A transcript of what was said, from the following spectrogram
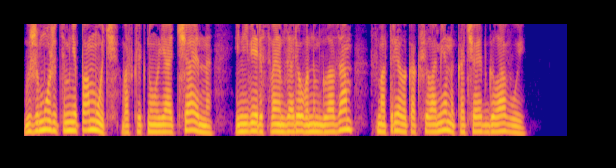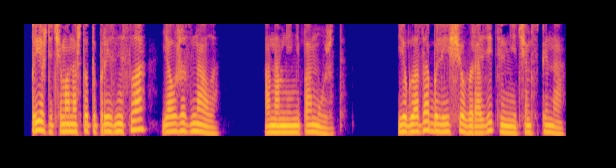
Вы же можете мне помочь!» — воскликнула я отчаянно и, не веря своим зареванным глазам, смотрела, как Филомена качает головой. Прежде чем она что-то произнесла, я уже знала. Она мне не поможет. Ее глаза были еще выразительнее, чем спина.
